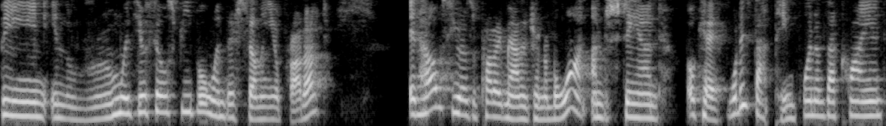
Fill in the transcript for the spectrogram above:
being in the room with your salespeople when they're selling your product, it helps you as a product manager, number one, understand okay, what is that pain point of that client?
